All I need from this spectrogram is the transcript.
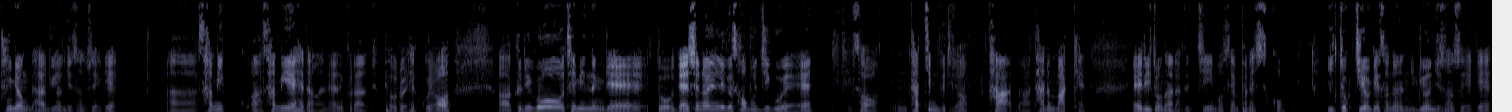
두 명 다 류현진 선수에게 아, 3위 아, 3위에 해당하는 그러한 투표를 했고요. 아, 그리고 재밌는 게 또 내셔널리그 서부 지구에서 음, 타 팀들이죠. 타 아, 다른 마켓 애리조나라든지 뭐 샌프란시스코 이쪽 지역에서는 류현진 선수에게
